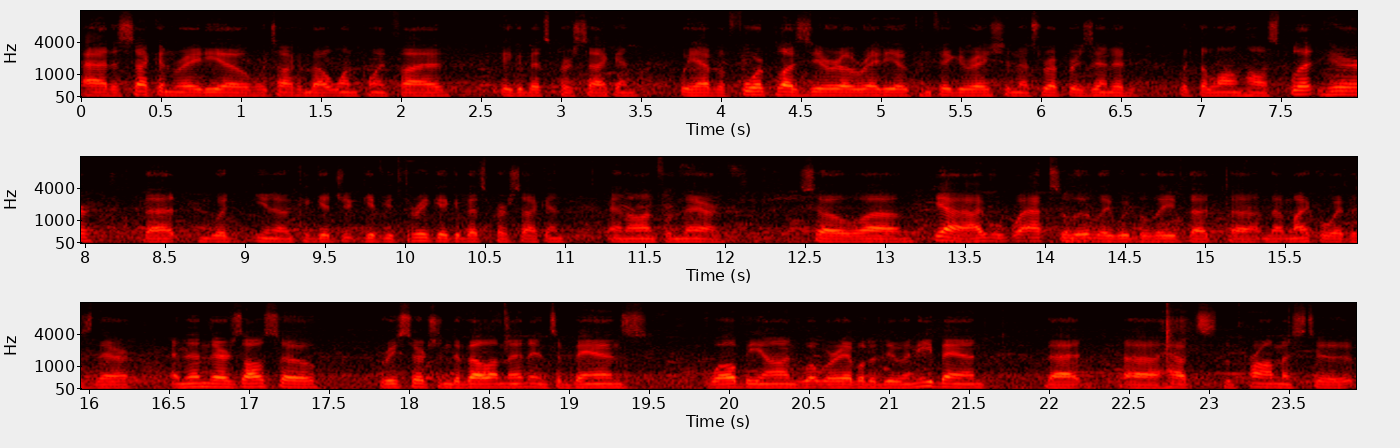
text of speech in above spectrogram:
add a second radio, we're talking about 1.5 gigabits per second. We have a 4 plus 0 radio configuration that's represented with the long haul split here that would, you know, could you, give you 3 gigabits per second and on from there. So uh, yeah, I, absolutely, we believe that uh, that microwave is there. And then there's also research and development into bands well beyond what we're able to do in E-band that uh, has the promise to,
